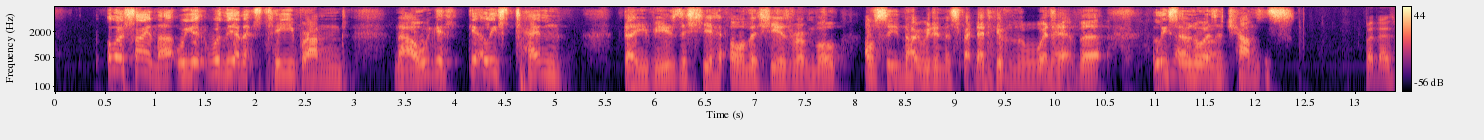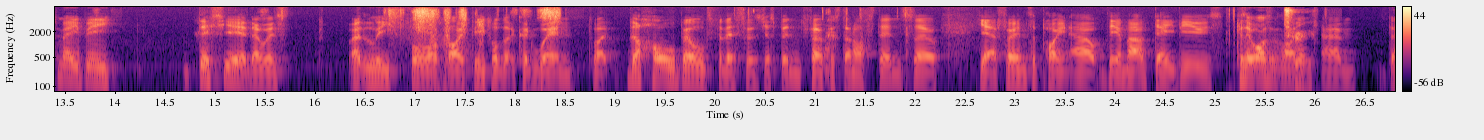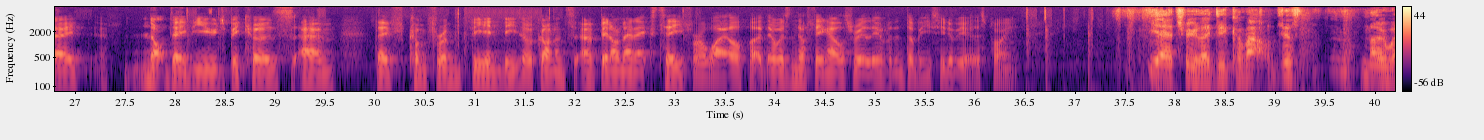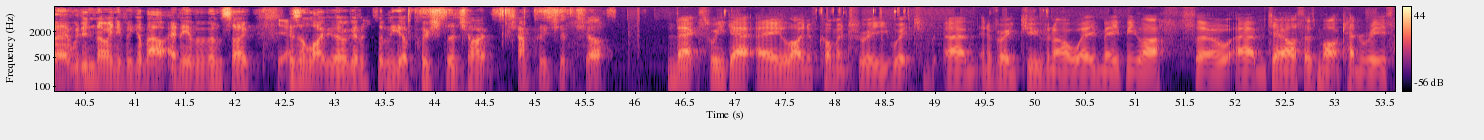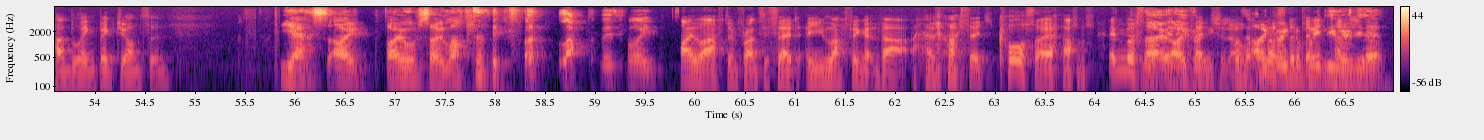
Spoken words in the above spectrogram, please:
Although saying that, we get with the NXT brand now, we get get at least ten debuts this year or this year's Rumble. Obviously, no, we didn't expect any of them to win it, but at least No, there was always but- a chance. But there's maybe this year there was at least four or five people that could win. Like the whole build for this has just been focused on Austin. So yeah, for him to point out the amount of debuts because it wasn't like um, they not debuted because um, they've come from the Indies or gone and have been on NXT for a while. Like there was nothing else really other than WCW at this point. Yeah, true. They did come out and just nowhere. We didn't know anything about any of them, so Yeah. it's unlikely they were going to suddenly get pushed to the chi- championship shot. Next, we get a line of commentary which, um, in a very juvenile way, made me laugh. So, um, JR says Mark Henry is handling Big Johnson. Yes, I I also laughed at this laughed at this point. I laughed, and Francis said, "Are you laughing at that?" And I said, "Of course I am. It must No, have been I agree. intentional. I agree completely with intentional." you.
